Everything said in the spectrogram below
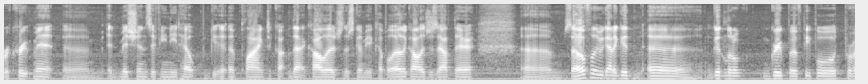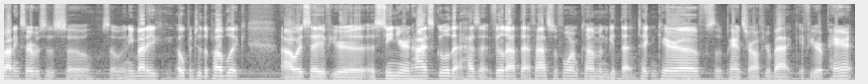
recruitment, um, admissions. If you need help get, applying to co- that college, there's going to be a couple other colleges out there. Um, so hopefully we got a good, uh, good little group of people providing services. So, so anybody open to the public. I always say if you're a, a senior in high school that hasn't filled out that FAFSA form, come and get that taken care of. So parents are off your back. If you're a parent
